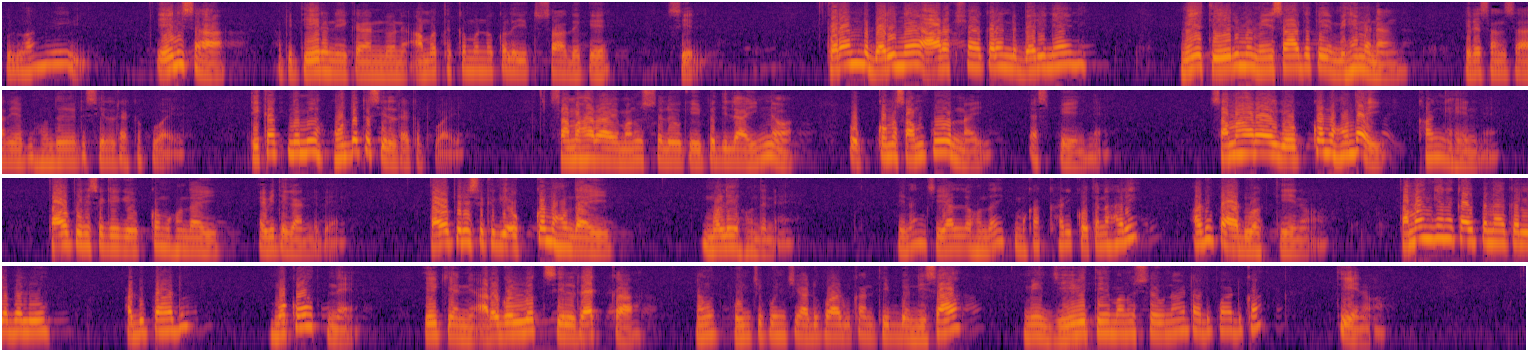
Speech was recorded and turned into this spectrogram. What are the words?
පුළුවන් වේවි. ඒ නිසා අපි තීරණය කරන්න ඕනේ අමතකම නොකළ යුතු සාධකයේ සිල්. කරන්න බැරි නෑ ආරක්ෂා කරන්න බැරි නෑනේ. මේ තීරම මේ සාධකයේ මෙහෙමනම් පෙර සංසාරේ අපි හොඳට සිල් රැකපු අය. ටිකක් නෙමෙයි හොඳට සිල් රැකපු අය. සමහර අය මනුස්ස ලෝකේ ඉපදිලා ඉන්නවා. ඔක්කොම සම්පූර්ණයි. ඇස් පේන්නේ සමහර අයගේ ඔක්කොම හොඳයි. කන් ඇහෙන්නේ තව පිරිසකගේ ඔක්කොම හොඳයි ඇවිද ගන්න බෑ. තව පිරිසකගේ ඔක්කොම හොඳයි මොලේ හොඳ නෑ. එහෙනම් සියල්ල හොඳයි මොකක් හරි කොතන හරි අඩුපාඩුවක් තියෙනවා. Taman ගැන කල්පනා කරලා බැලුවොත් අඩුපාඩු මොකවත් නෑ. ඒ කියන්නේ අරගොල්ලොත් සිල් රැක්කා. නමුත් පුංචි පුංචි අඩුපාඩුකම් තිබ්බ නිසා මේ ජීවිතේ මිනිස්සු වුණාට අඩුපාඩුකම් තියෙනවා.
